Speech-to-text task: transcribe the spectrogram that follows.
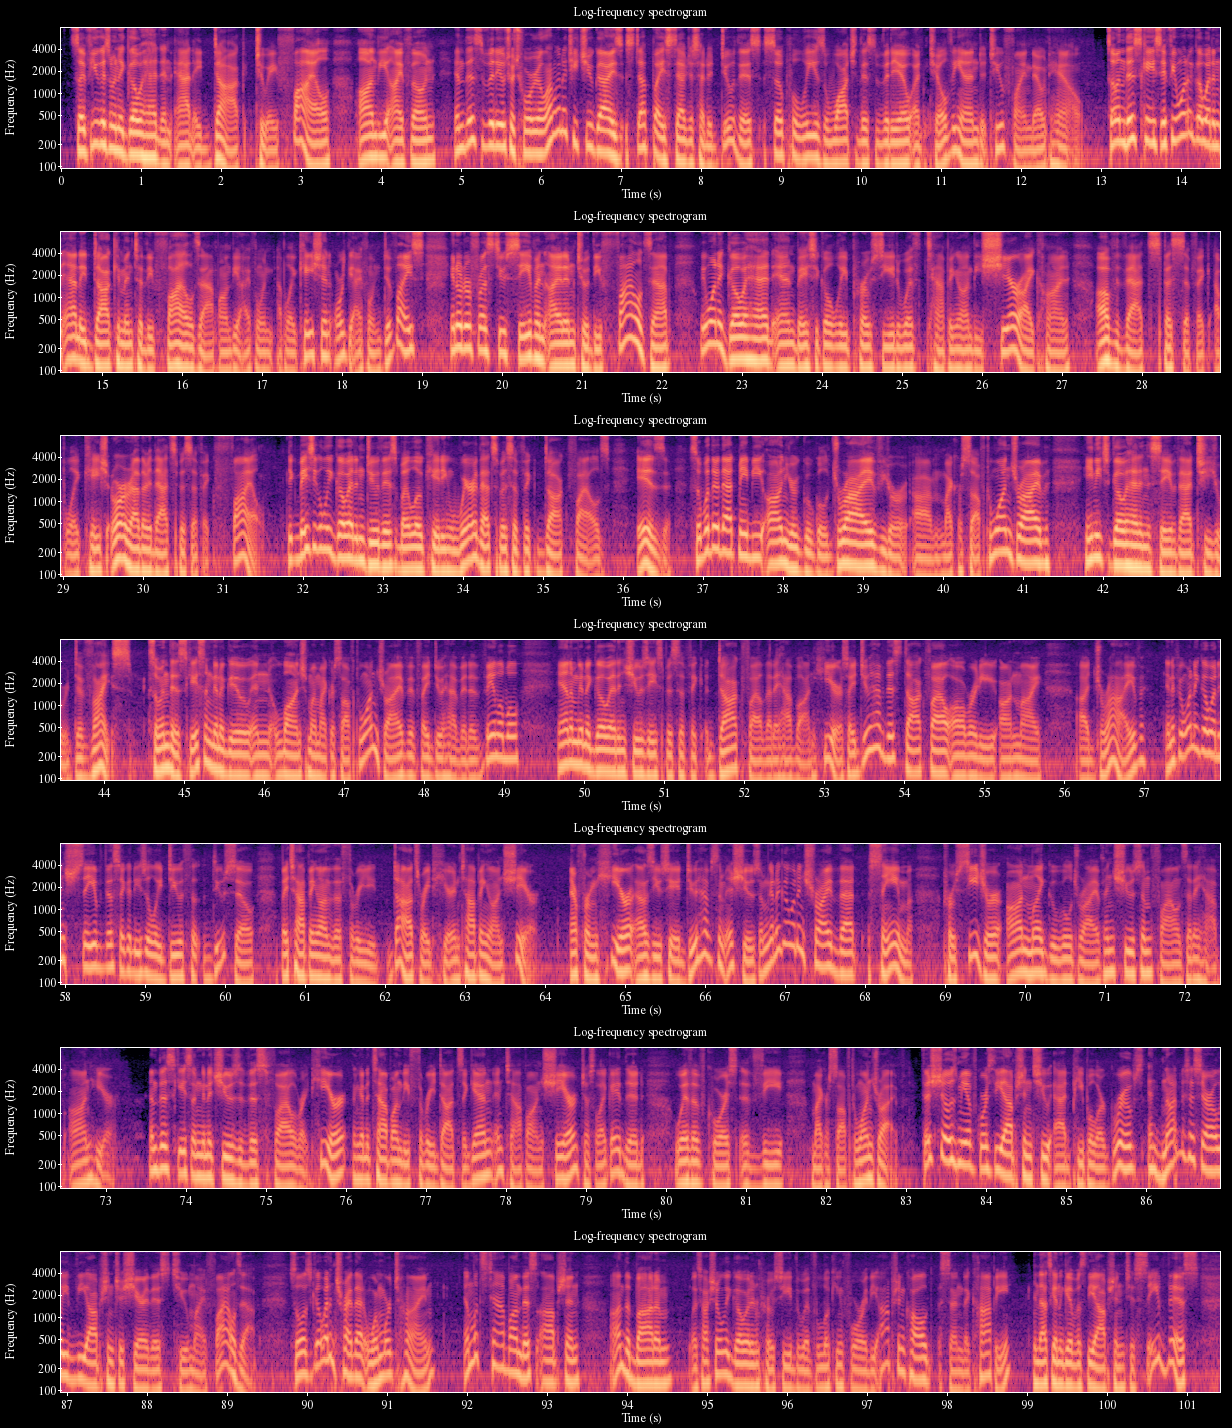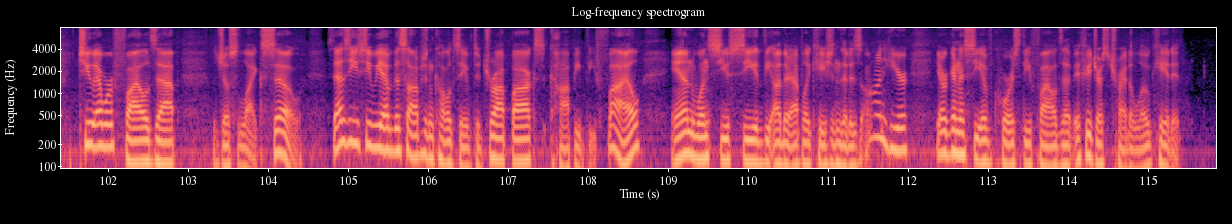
So if you guys want to go ahead and add a doc to a file on the iPhone, in this video tutorial I'm going to teach you guys step by step just how to do this, so please watch this video until the end to find out how. So in this case, if you want to go ahead and add a document to the Files app on the iPhone application or the iPhone device, in order for us to save an item to the Files app, we want to go ahead and basically proceed with tapping on the share icon of that specific application, or rather that specific file. You can basically go ahead and do this by locating where that specific doc files is. So whether that may be on your Google Drive, your um, Microsoft OneDrive, you need to go ahead and save that to your device. So in this case, I'm going to go and launch my Microsoft OneDrive if I do have it available. And I'm going to go ahead and choose a specific doc file that I have on here. So I do have this doc file already on my uh, drive. And if I want to go ahead and save this, I could easily do, do so by tapping on the three dots right here and tapping on share. Now from here, as you see, I do have some issues. I'm going to go ahead and try that same procedure on my Google Drive and choose some files that I have on here. In this case, I'm going to choose this file right here. I'm going to tap on the three dots again and tap on share, just like I did with, of course, the Microsoft OneDrive. This shows me, of course, the option to add people or groups and not necessarily the option to share this to my Files app. So let's go ahead and try that one more time. And let's tap on this option on the bottom. Let's actually go ahead and proceed with looking for the option called Send a Copy. And that's going to give us the option to save this to our Files app, just like so. So as you see, we have this option called Save to Dropbox, copy the file, and once you see the other application that is on here, you're going to see, of course, the Files app if you just try to locate it.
